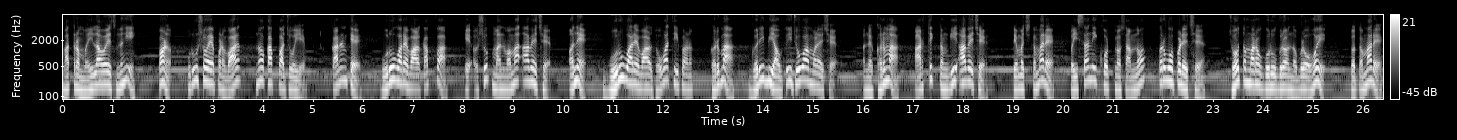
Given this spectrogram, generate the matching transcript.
માત્ર મહિલાઓએ જ નહીં, પણ પુરુષોએ પણ વાળ ન કાપવા જોઈએ. કારણ કે ગુરુવારે વાળ કાપવા એ અશુભ માનવામાં આવે છે અને ગુરુવારે વાળ ધોવાથી પણ ઘરમાં ગરીબી આવતી જોવા મળે છે. અને ઘરમાં આર્થિક તંગી આવે છે. તેમજ તમારે પૈસાની ખોટનો સામનો કરવો પડે છે. જો તમારો ગુરુ ગ્રહ નબળો હોય, તો તમારે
